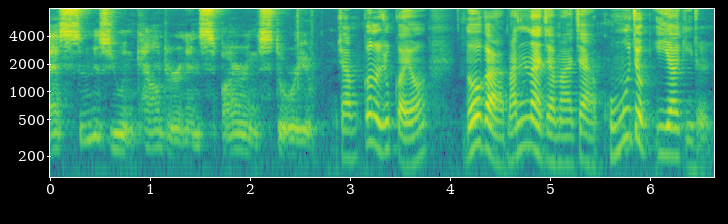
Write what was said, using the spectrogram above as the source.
As soon as you encounter an inspiring story of 자, 한번 끊어줄까요? 너가 만나자마자 고무적 이야기를,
